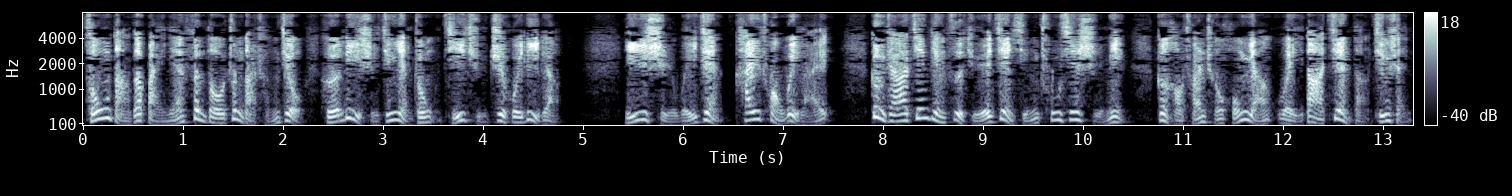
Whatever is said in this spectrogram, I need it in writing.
从党的百年奋斗重大成就和历史经验中汲取智慧力量，以史为鉴，开创未来，更加坚定自觉践行初心使命，更好传承弘扬伟大建党精神，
